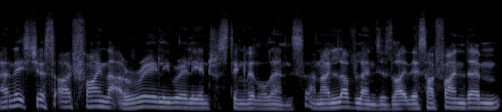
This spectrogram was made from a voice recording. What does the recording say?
And it's just, I find that a really, really interesting little lens. And I love lenses like this. I find them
